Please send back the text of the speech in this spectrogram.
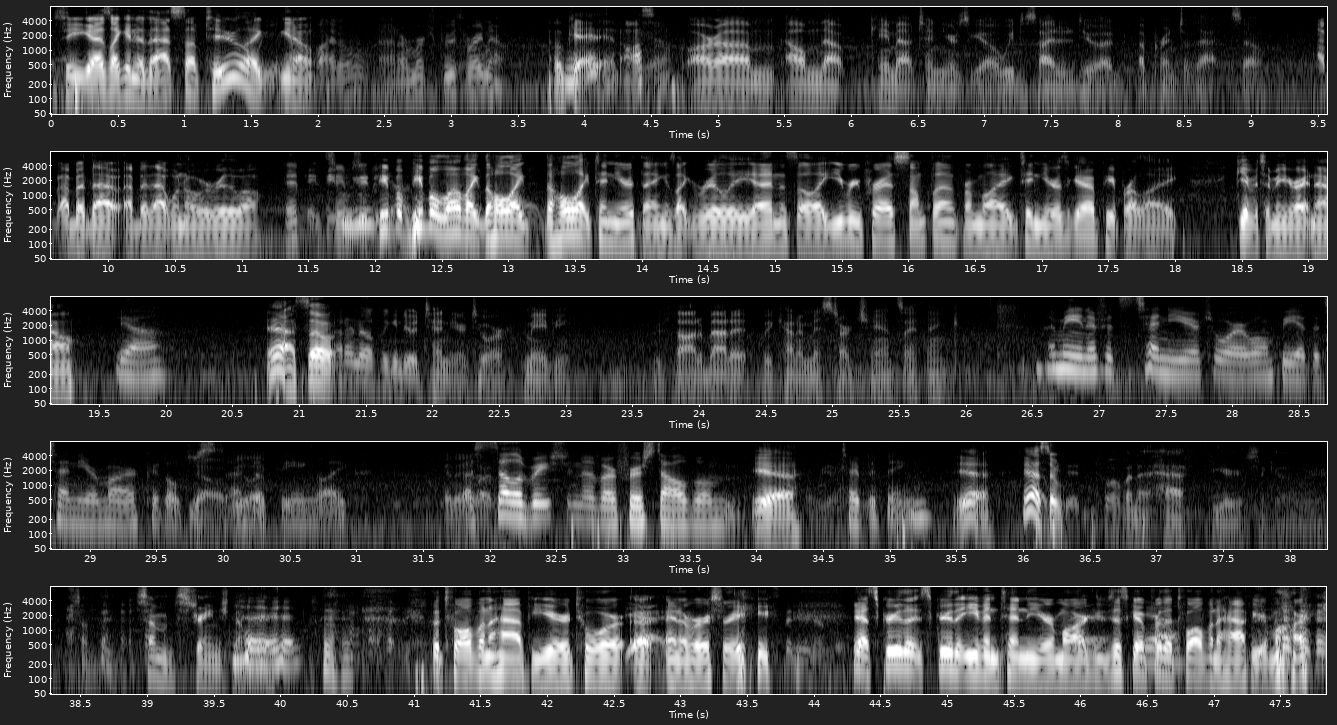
So you guys like into that stuff too? Like We you know? have vinyl at our merch booth right now. Okay, then awesome. Yeah. Our um, album that came out 10 years ago, we decided to do a, a print of that. So I, I bet that I bet that went over really well. it, it seems to be people on. people love like the whole like the whole like 10 year thing is like really and so like you repress something from like 10 years ago people are like give it to me right now Yeah. yeah So I don't know if we can do a 10 year tour. Maybe. We've thought about it. We kind of missed our chance, I think. I mean, if it's a 10 year tour, it won't be at the 10 year mark. It'll just it'll end like- up being like And a then- celebration of our first album yeah type of thing. yeah yeah so we did 12 and a half years ago or something. Some strange number. the 12 and a half year tour uh, Yeah. anniversary It's the new number. yeah screw the screw the even 10 year mark Yeah. just go for the Yeah. 12 and a half year mark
